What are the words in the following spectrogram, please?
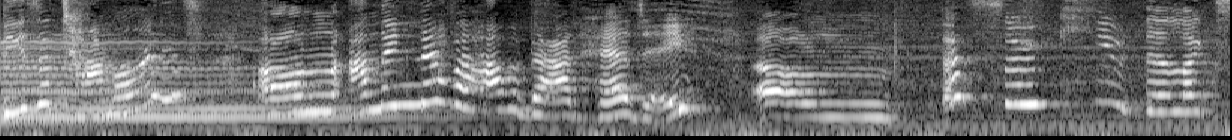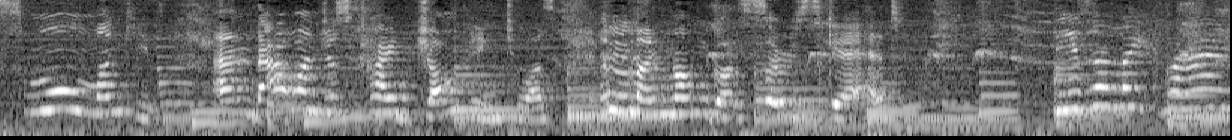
These are tamarins, um, and they never have a bad hair day. Um. They're like small monkeys, and that one just tried jumping to us, and my mum got so scared. These are like round,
